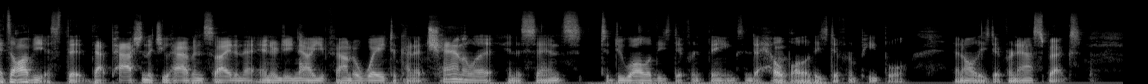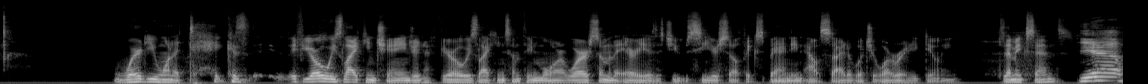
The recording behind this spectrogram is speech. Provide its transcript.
it's obvious that that passion that you have inside and that energy now you've found a way to kind of channel it in a sense to do all of these different things and to help all of these different people and all these different aspects where do you want to take because if you're always liking change and if you're always liking something more where are some of the areas that you see yourself expanding outside of what you're already doing does that make sense Yeah.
